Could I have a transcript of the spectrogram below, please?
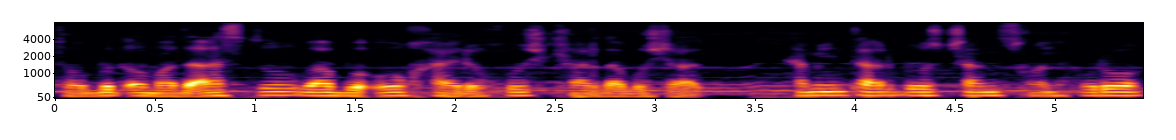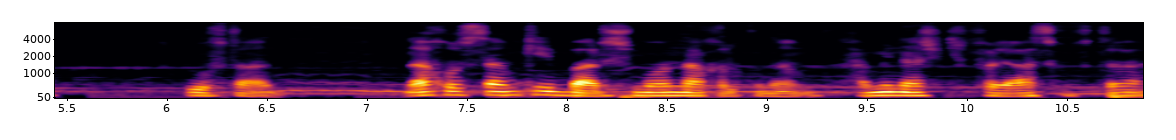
تابوت آمده است و با او خیر خوش کرده باشد. همینطور باز چند سخنها را گفتند. نخواستم که بر شما نقل کنم. همینش کفایه است گفته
